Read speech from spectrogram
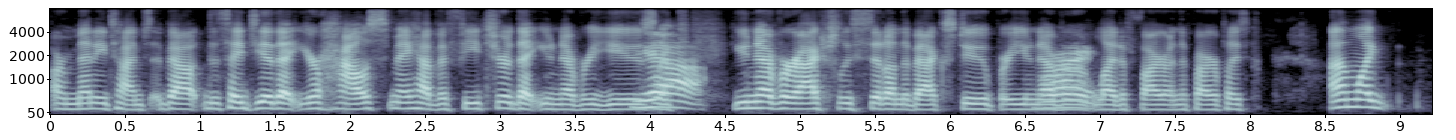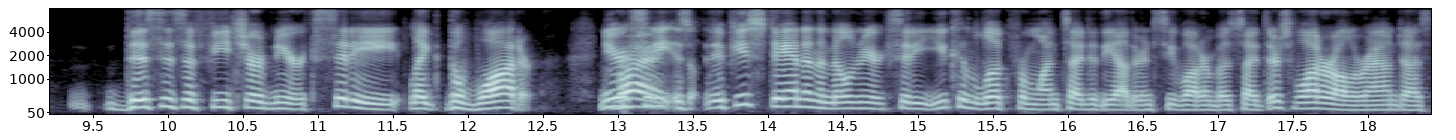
or many times about this idea that your house may have a feature that you never use. Yeah. Like you never actually sit on the back stoop, or you never right. light a fire in the fireplace. I'm like, this is a feature of New York City, like the water. New York right. City is, if you stand in the middle of New York City, you can look from one side to the other and see water on both sides. There's water all around us.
